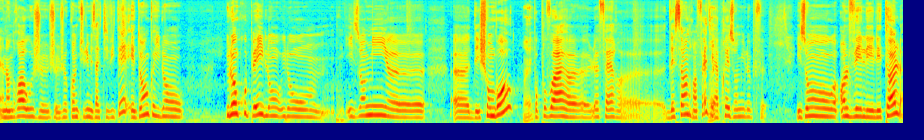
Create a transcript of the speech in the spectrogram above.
un, endroit où je, je, je, continue mes activités et donc ils ont ils l'ont coupé, ils ont, ils ont, ils ont mis euh, euh, des chombeaux pour pouvoir euh, le faire descendre, en fait, et après, ils ont mis le feu. Ils ont enlevé les, les tôles,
